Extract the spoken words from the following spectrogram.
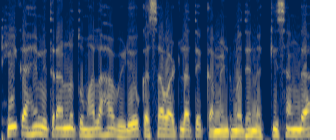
ठीक आहे मित्रांनो तुम्हाला हा व्हिडिओ कसा वाटला ते कमेंटमध्ये नक्की सांगा.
